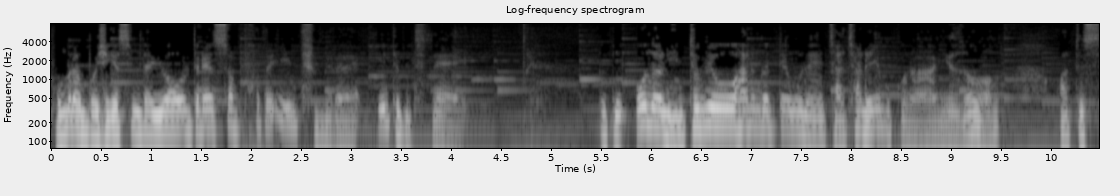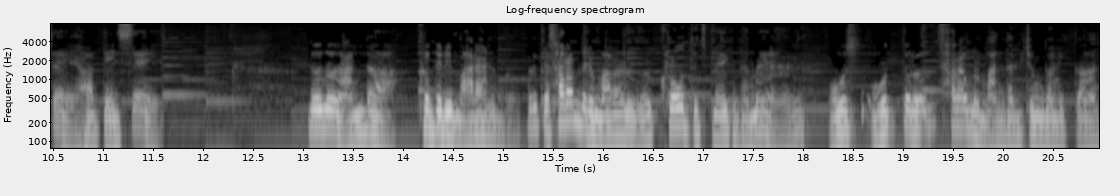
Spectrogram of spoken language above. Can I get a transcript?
본문 한번 보시겠습니다. You are dressed for the. 오늘 인터뷰하는 것 때문에 잘 차려입었구나. You know what to say, what they say. 너는 안다. 그들이 말하는 거. 그러니까 사람들이 말하는 거. Clothes make the man. 옷, 옷들은 사람을 만들 정도니까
